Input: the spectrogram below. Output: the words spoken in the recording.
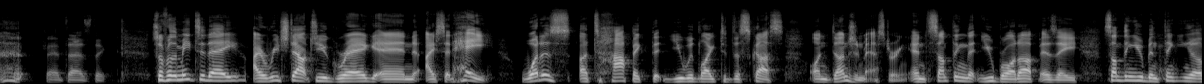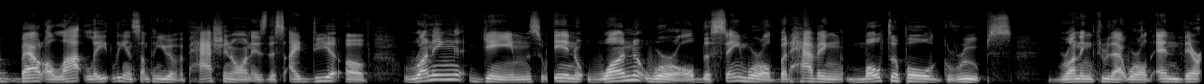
Fantastic. So for the meet today, I reached out to you, Greg, and I said, "Hey, what is a topic that you would like to discuss on dungeon mastering and something that you brought up as a something you've been thinking about a lot lately and something you have a passion on is this idea of running games in one world the same world but having multiple groups running through that world and their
